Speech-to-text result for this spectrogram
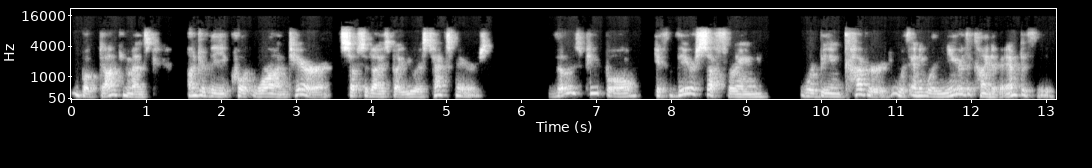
book documents, under the quote war on terror subsidized by US taxpayers, those people, if they're suffering were being covered with anywhere near the kind of empathy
